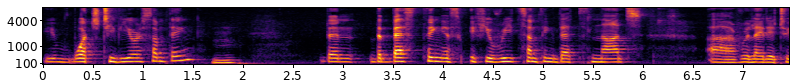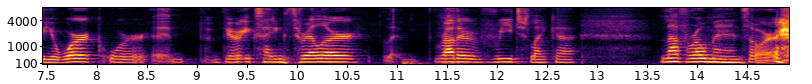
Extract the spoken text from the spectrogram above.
you watch tv or something Mm. then the best thing is if you read something that's not uh, related to your work or a very exciting thriller. Rather read like a love romance or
